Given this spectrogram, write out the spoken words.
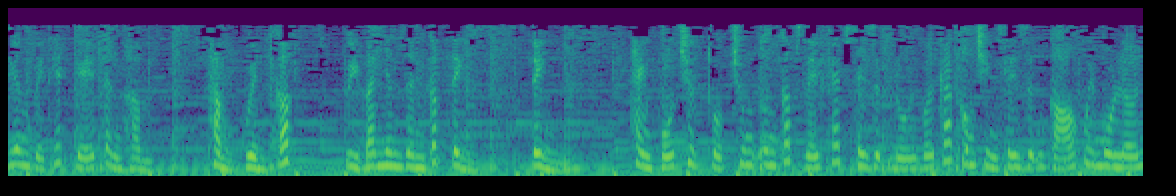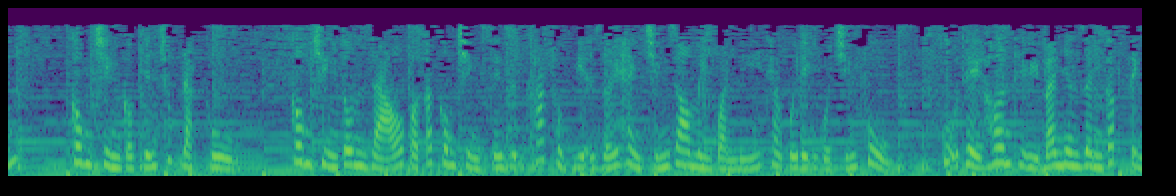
riêng về thiết kế tầng hầm. Thẩm quyền cấp, Ủy ban nhân dân cấp tỉnh, tỉnh, thành phố trực thuộc trung ương cấp giấy phép xây dựng đối với các công trình xây dựng có quy mô lớn, công trình có kiến trúc đặc thù, công trình tôn giáo và các công trình xây dựng khác thuộc địa giới hành chính do mình quản lý theo quy định của chính phủ. Cụ thể hơn thì Ủy ban nhân dân cấp tỉnh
